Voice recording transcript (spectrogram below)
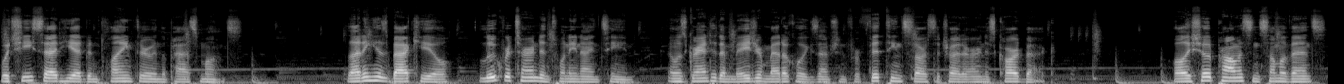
which he said he had been playing through in the past months. Letting his back heal, Luke returned in 2019 and was granted a major medical exemption for 15 starts to try to earn his card back. While he showed promise in some events,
